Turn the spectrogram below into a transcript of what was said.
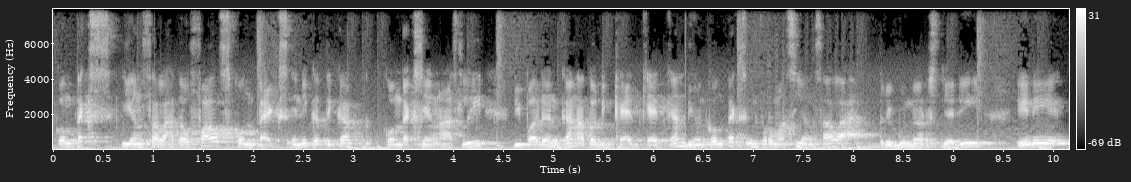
Konteks yang salah atau false konteks ini ketika konteks yang asli dipadankan atau dikait-kaitkan dengan konteks informasi yang salah Tribuners. Jadi ini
